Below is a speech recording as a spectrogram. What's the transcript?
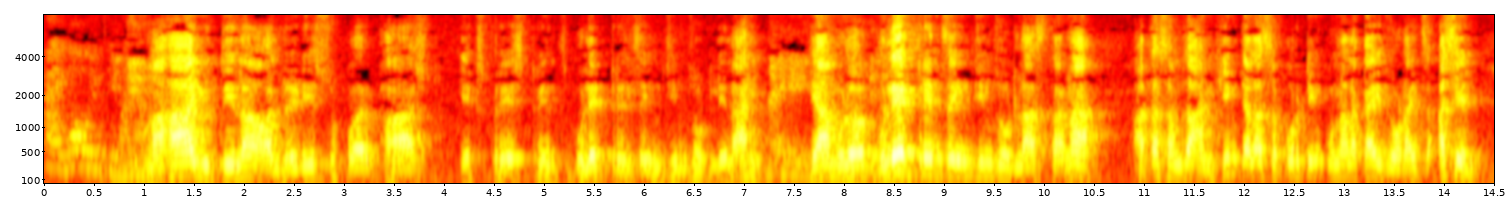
फायदा होईल तुम्हाला? महायुतीला already super fast express train bullet ट्रेनचं इंजिन जोडलेलं आहे. त्यामुळं बुलेट ट्रेनचं इंजिन जोडलं असताना आता समजा आणखीन त्याला सपोर्टिंग कुणाला काही जोडायचं असेल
